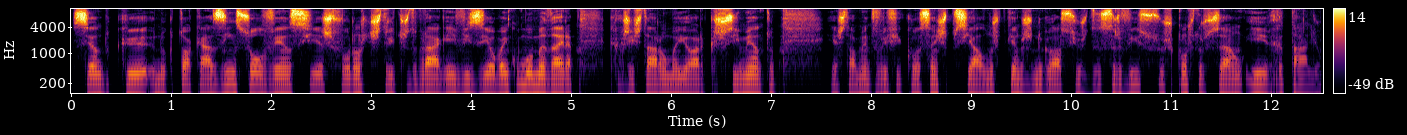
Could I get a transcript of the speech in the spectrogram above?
sendo que no que toca às insolvências foram os distritos de Braga e Viseu, bem como a Madeira, que registaram maior crescimento. Este aumento verificou-se em especial nos pequenos negócios de serviços, construção e retalho.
